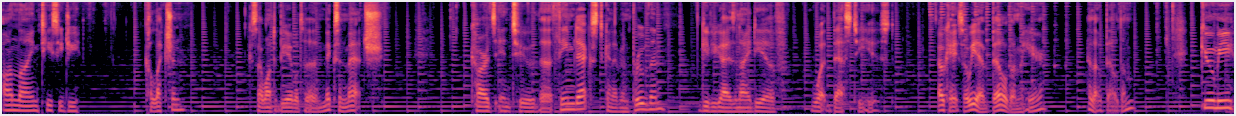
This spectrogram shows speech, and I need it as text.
online TCG collection because I want to be able to mix and match cards into the theme decks to kind of improve them, give you guys an idea of what best to use. Okay, so we have Beldum here. Hello, Beldum. Goomy.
